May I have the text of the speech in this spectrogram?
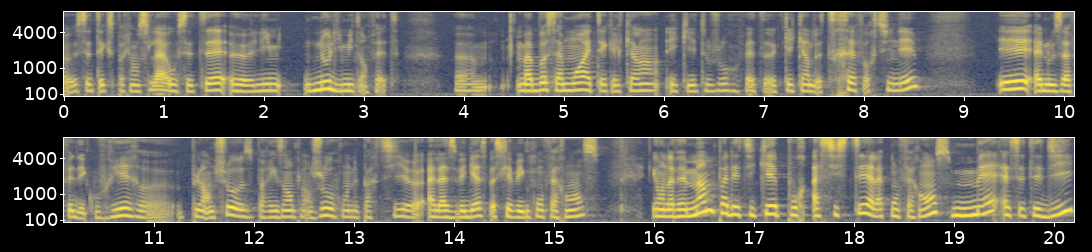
euh, cette expérience-là où c'était euh, nos limites en fait. ma boss à moi était quelqu'un, et qui est toujours en fait quelqu'un de très fortuné, et elle nous a fait découvrir plein de choses. Par exemple, un jour, on est parti à Las Vegas parce qu'il y avait une conférence, et on n'avait même pas d'étiquette pour assister à la conférence, mais elle s'était dit,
